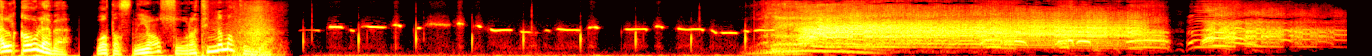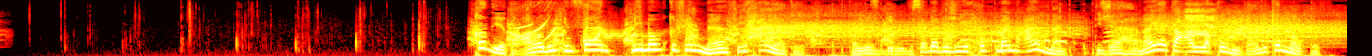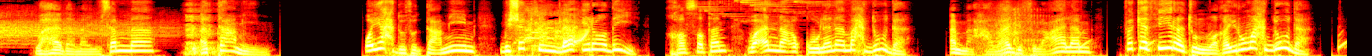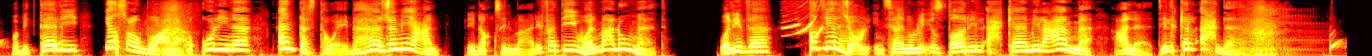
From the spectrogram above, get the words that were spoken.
القولبة وتصنيع الصورة النمطية. قد يتعرض الإنسان لموقف ما في حياته فيصدر بسببه حكما عاما تجاه ما يتعلق بذلك الموقف وهذا ما يسمى التعميم. ويحدث التعميم بشكل لا إرادي خاصة وأن عقولنا محدودة. أما حوادث العالم فكثيرة وغير محدودة وبالتالي يصعب على عقولنا أن تستوعبها جميعا لنقص المعرفة والمعلومات. ولذا قد يلجأ الإنسان لإصدار الأحكام العامة على تلك الأحداث.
